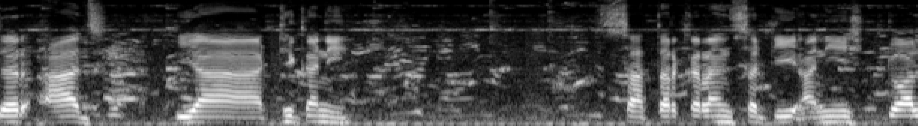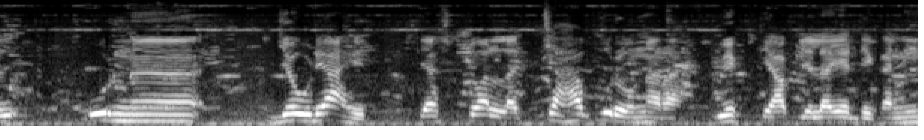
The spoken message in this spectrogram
तर आज या ठिकाणी सातारकरांसाठी आणि स्टॉल पूर्ण जेवढे आहेत त्या स्टॉलला चहा पुरवणारा व्यक्ती आपल्याला या ठिकाणी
